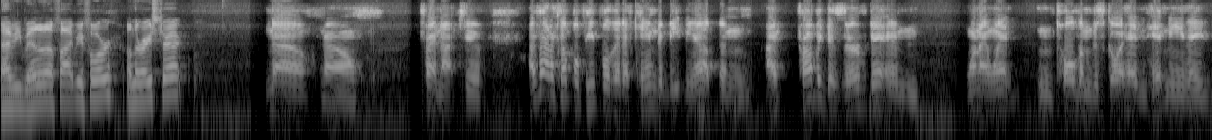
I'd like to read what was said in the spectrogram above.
have you been in a fight before on the racetrack? No, no, try not to. I've had a couple people that have came to beat me up, and I probably deserved it. And when I went and told them just go ahead and hit me, they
